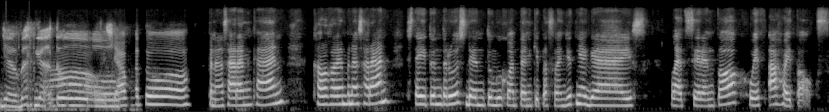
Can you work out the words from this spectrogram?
Jabat gak wow, tuh? Siapa tuh? Penasaran kan? Kalau kalian penasaran, stay tune terus dan tunggu konten kita selanjutnya, guys. Let's sit and talk with Ahoy Talks.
